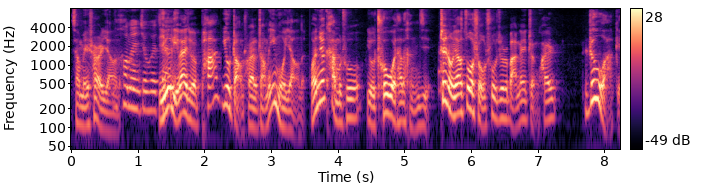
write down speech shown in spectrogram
像没事儿一样的，后面就会一个礼拜就啪又长出来了，长得一模一样的，完全看不出有戳过它的痕迹。这种要做手术，就是把那整块肉啊给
